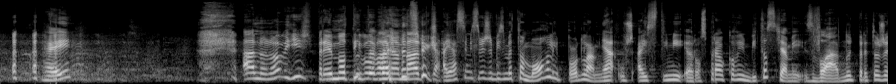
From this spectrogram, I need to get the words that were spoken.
Hej? Áno, no vidíš, premotivovaná matka. A ja si myslím, že by sme to mohli podľa mňa už aj s tými rozprávkovými bytostiami zvládnuť, pretože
